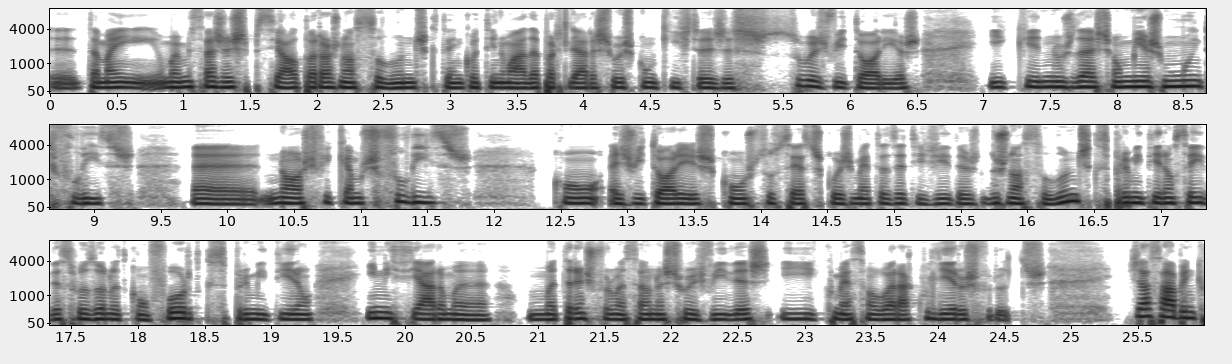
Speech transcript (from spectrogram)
uh, também uma mensagem especial para os nossos alunos que têm continuado a partilhar as suas conquistas, as suas vitórias e que nos deixam mesmo muito felizes. Uh, nós ficamos felizes com as vitórias, com os sucessos, com as metas atingidas dos nossos alunos que se permitiram sair da sua zona de conforto, que se permitiram iniciar uma, uma transformação nas suas vidas e começam agora a colher os frutos. Já sabem que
